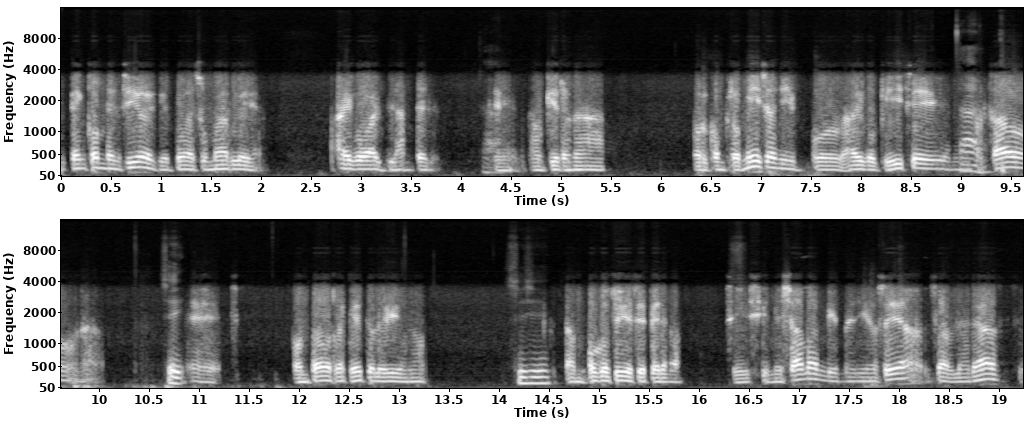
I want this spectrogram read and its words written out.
estén convencidos de que pueda sumarle algo al plantel. Eh, no quiero nada por compromiso ni por algo que hice en Claro. el pasado. nada. Sí, Eh, con todo respeto le digo, no, sí, sí. tampoco estoy desesperado. Si, si me llaman, bienvenido sea, se hablará, se,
